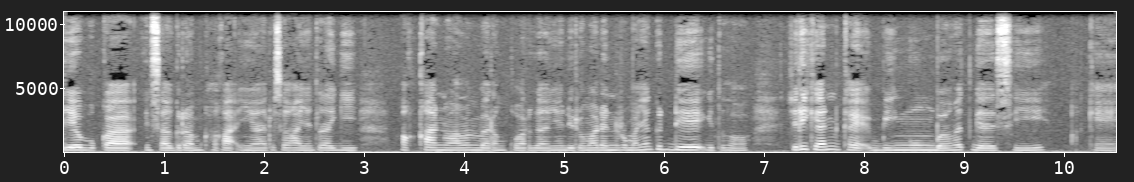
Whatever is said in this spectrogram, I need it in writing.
dia buka Instagram kakaknya terus kakaknya tuh lagi makan malam bareng keluarganya di rumah dan rumahnya gede gitu loh. Jadi kan kayak bingung banget gak sih? Oke. Okay.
